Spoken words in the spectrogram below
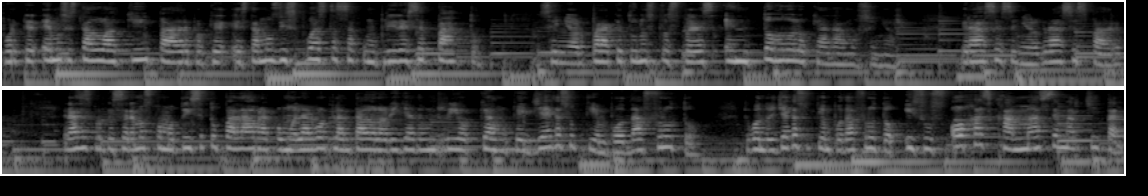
porque hemos estado aquí, Padre, porque estamos dispuestas a cumplir ese pacto, Señor, para que tú nos prosperes en todo lo que hagamos, Señor. Gracias, Señor. Gracias, Padre. Gracias porque seremos como tú dice tu palabra, como el árbol plantado a la orilla de un río, que aunque llega su tiempo, da fruto. Que cuando llega su tiempo da fruto y sus hojas jamás se marchitan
